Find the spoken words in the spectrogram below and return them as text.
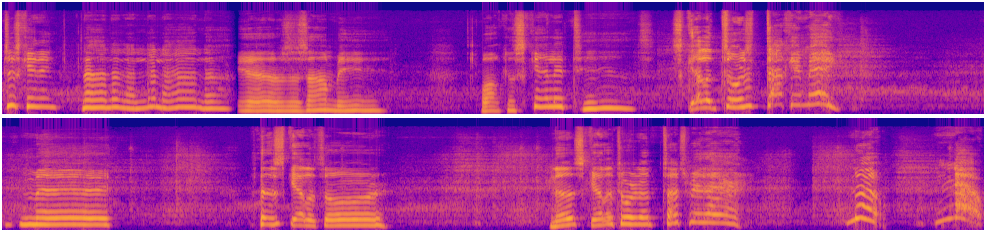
Just kidding. La la la la la la. Here's a zombie. Walking skeletons. Skeletors attacking me! Me. Skeletor. No, Skeletor, don't touch me there. No. No.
